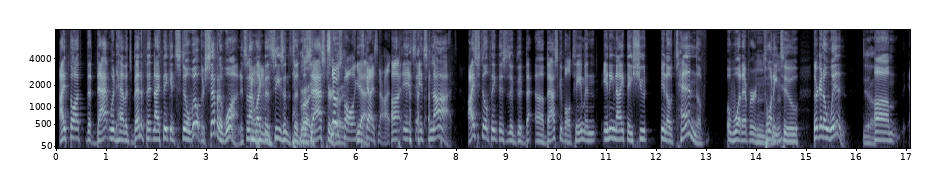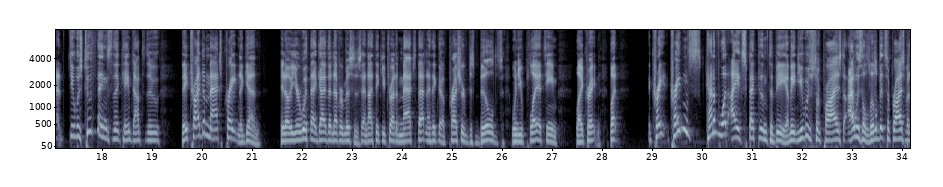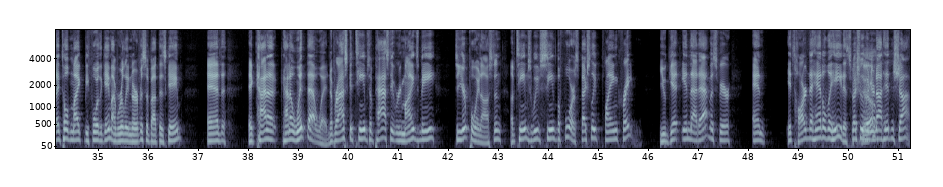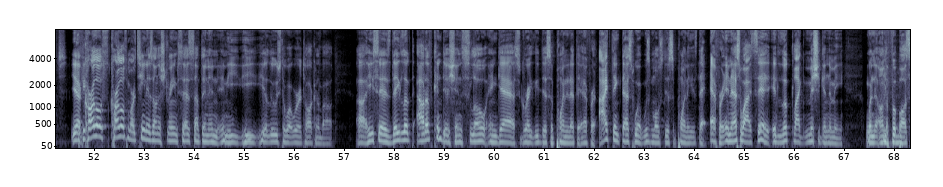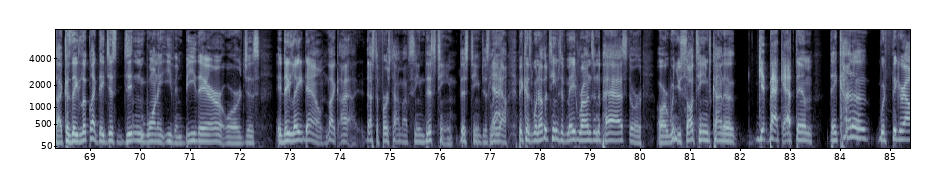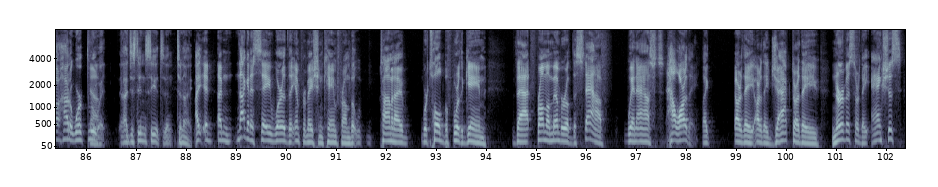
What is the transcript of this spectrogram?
I thought that that would have its benefit, and I think it still will. They're seven and one. It's not like the season; it's a disaster. Snow's falling. This guy's not. Uh, it's it's not. I still think this is a good ba- uh, basketball team, and any night they shoot, you know, ten of of whatever twenty-two, they're going to win. Yeah. Um, it was two things that came down to do. They tried to match Creighton again. You know, you're with that guy that never misses, and I think you try to match that, and I think the pressure just builds when you play a team like Creighton. But Creighton's kind of what I expected them to be. I mean, you were surprised. I was a little bit surprised, but I told Mike before the game I'm really nervous about this game, and it kind of kind of went that way. Nebraska teams have passed. It reminds me, to your point, Austin, of teams we've seen before, especially playing Creighton. You get in that atmosphere, and it's hard to handle the heat, especially when you're not hitting shots. Yeah, If you- Carlos Carlos Martinez on the stream says something, and, and he he he alludes to what we were talking about. Uh, he says they looked out of condition, slow and gas, greatly disappointed at the effort. I think that's what was most disappointing is the effort, and that's why I said it looked like Michigan to me when on the football side because they looked like they just didn't want to even be there or just they laid down. Like I, that's the first time I've seen this team. This team just lay Yeah. down because when other teams have made runs in the past, or or when you saw teams kind of get back at them, they kind of would figure out how to work through Yeah. it. I just didn't see it t- tonight. I, I'm not going to say where the information came from, but Tom and I were told before the game that from a member of the staff, when asked, "How are they? Like, are they are they jacked? Are they nervous? Are they anxious?"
